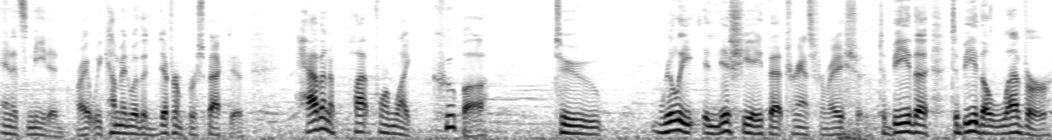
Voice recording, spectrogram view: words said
and it's needed, right? We come in with a different perspective. Having a platform like Coupa to really initiate that transformation, to be the, to be the lever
